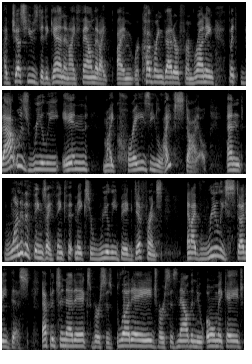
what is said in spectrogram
I've just used it again and I found that I, I'm recovering better from running. But that was really in my crazy lifestyle. And one of the things I think that makes a really big difference, and I've really studied this epigenetics versus blood age versus now the new omic age,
